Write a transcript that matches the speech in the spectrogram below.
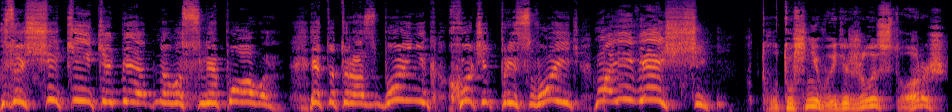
защитите бедного слепого. Этот разбойник хочет присвоить мои вещи. Тут уж не выдержал и сторож.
